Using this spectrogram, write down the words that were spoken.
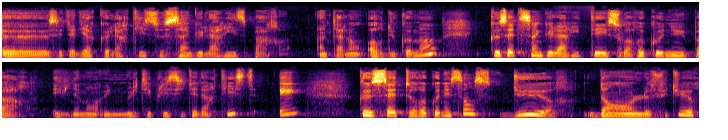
euh, c'est-à-dire que l'artiste se singularise par un talent hors du commun, que cette singularité soit reconnue par évidemment une multiplicité d'artistes et que cette reconnaissance dure dans le futur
